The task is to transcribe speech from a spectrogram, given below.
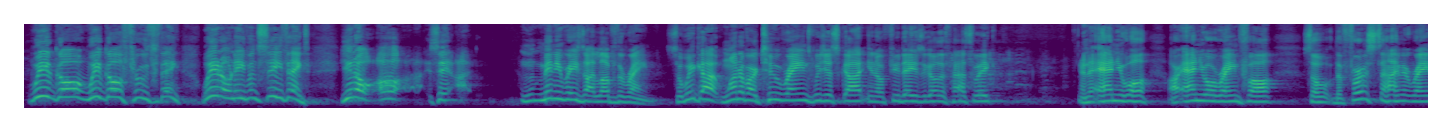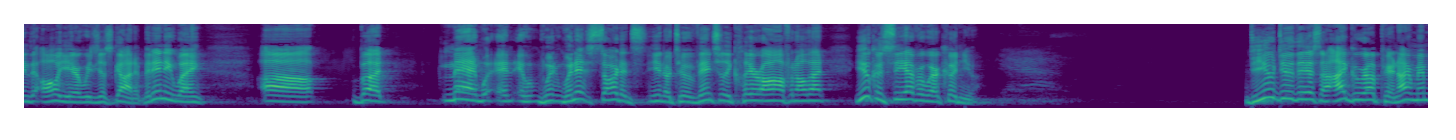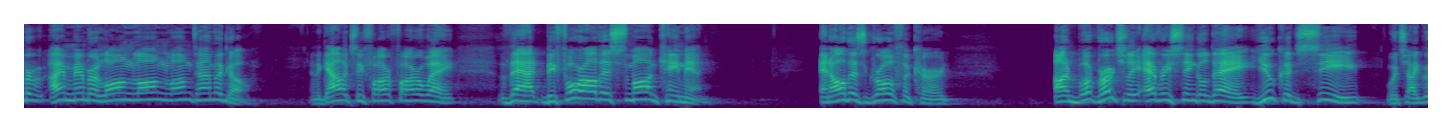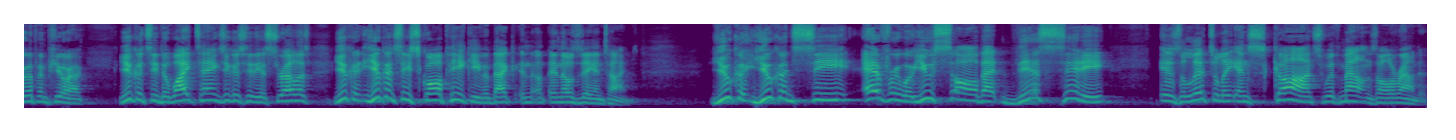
we go, we go through things. We don't even see things. You know, oh, see, many reasons I love the rain. So we got one of our two rains we just got, you know, a few days ago this past week, an annual, our annual rainfall. So the first time it rained all year, we just got it. But anyway, uh, but man, and, when, when it started, you know, to eventually clear off and all that, you could see everywhere, couldn't you? Do you do this? I grew up here, and I remember, I remember a long, long, long time ago, in a galaxy far, far away, that before all this smog came in and all this growth occurred, on virtually every single day, you could see, which I grew up in Peoria, you could see the white tanks, you could see the Estrellas, you could, you could see Squaw Peak even back in, in those day and times. You could, you could see everywhere. You saw that this city is literally ensconced with mountains all around it.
